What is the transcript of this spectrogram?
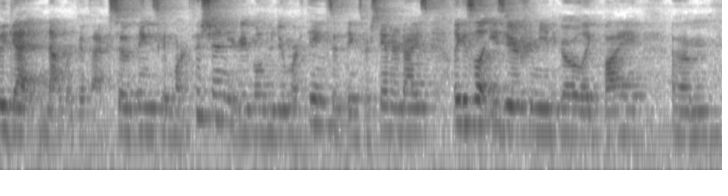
beget network effects. So things get more efficient, you're able to do more things if things are standardized. Like it's a lot easier for me to go like buy um,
